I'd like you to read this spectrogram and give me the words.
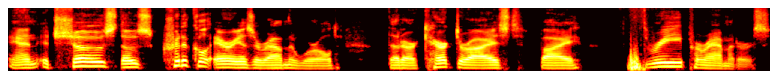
And it shows those critical areas around the world that are characterized by three parameters.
